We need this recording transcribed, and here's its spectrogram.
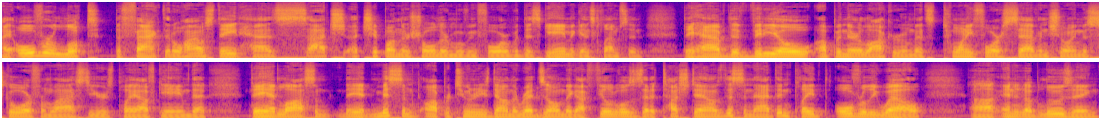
I overlooked the fact that Ohio State has such a chip on their shoulder moving forward with this game against Clemson. They have the video up in their locker room that's 24 7 showing the score from last year's playoff game that they had lost some, they had missed some opportunities down the red zone. They got field goals instead of touchdowns, this and that. Didn't play overly well, uh, ended up losing.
